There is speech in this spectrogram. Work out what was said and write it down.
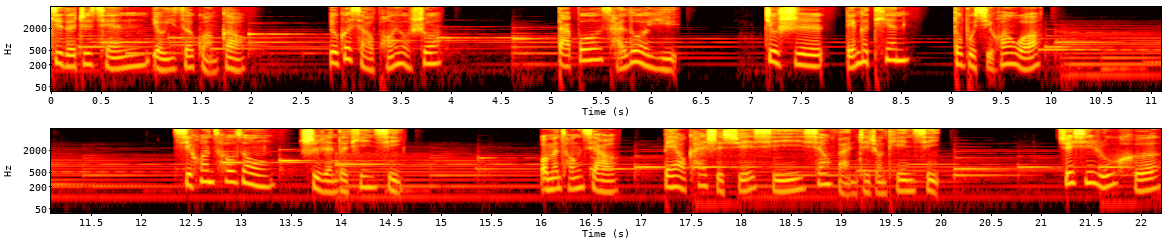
记得之前有一则广告，有个小朋友说：“打波才落雨，就是连个天都不喜欢我。”喜欢操纵是人的天性，我们从小便要开始学习相反这种天性。学习如何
